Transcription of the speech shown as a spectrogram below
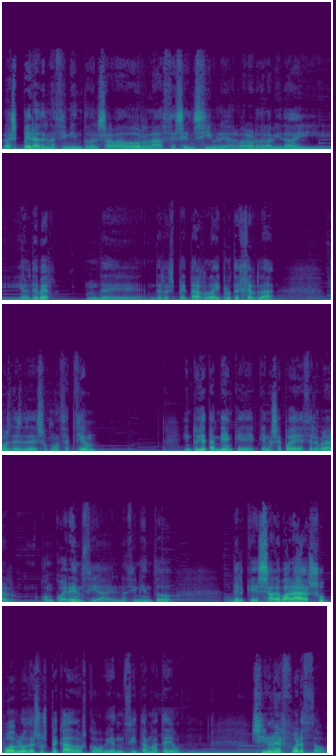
La espera del nacimiento del Salvador la hace sensible al valor de la vida y al deber de, respetarla y protegerla pues desde su concepción. Intuye también que, que no se puede celebrar con coherencia el nacimiento del que salvará a su pueblo de sus pecados, como bien cita Mateo, sin un esfuerzo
